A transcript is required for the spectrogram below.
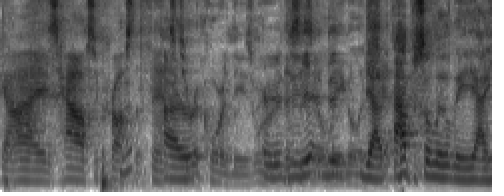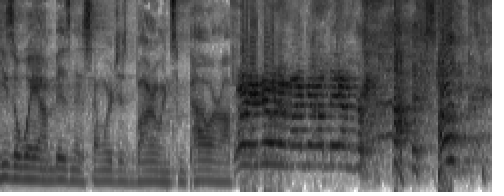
guy's house across the fence to record these. We're, this is illegal as yeah, shit. absolutely. Yeah, he's away on business, and we're just borrowing some power off. What are you doing in my goddamn garage? Huh?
